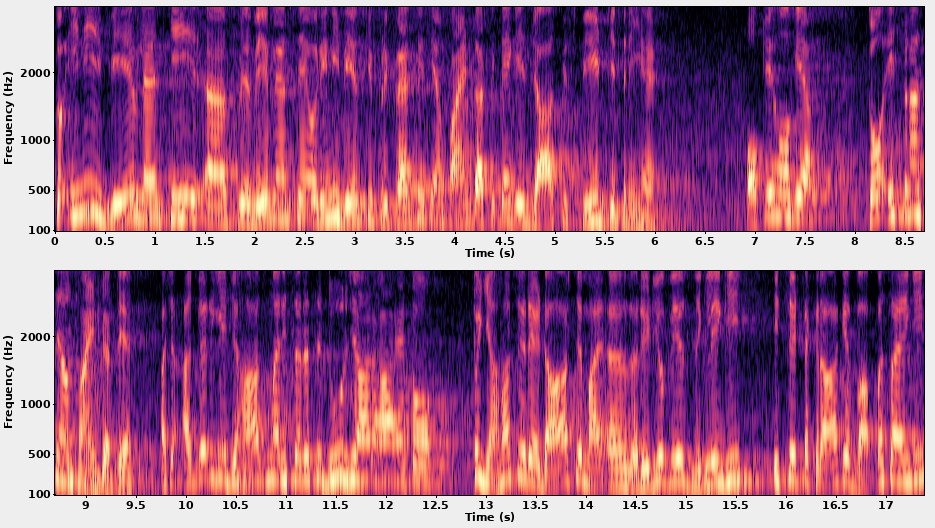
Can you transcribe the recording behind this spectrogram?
तो इन्हीं वेव लेंथ की वेव लेंथ से और इन्हीं वेव्स की फ्रिक्वेंसी से हम फाइंड कर सकते हैं कि इस जहाज़ की स्पीड कितनी है। ओके हो गया। तो इस तरह से हम फाइंड करते हैं। अच्छा अगर ये जहाज़ हमारी सरहद से दूर जा रहा है तो तो यहाँ से रेडार से रेडियो वेव्स निकलेंगी, इससे टकरा के वापस आएँगी।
